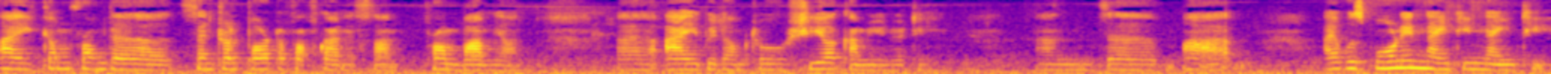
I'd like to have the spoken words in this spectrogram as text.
I come from the central part of Afghanistan, from Bamyan. Uh, I belong to Shia community, and uh, uh, I was born in 1990,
